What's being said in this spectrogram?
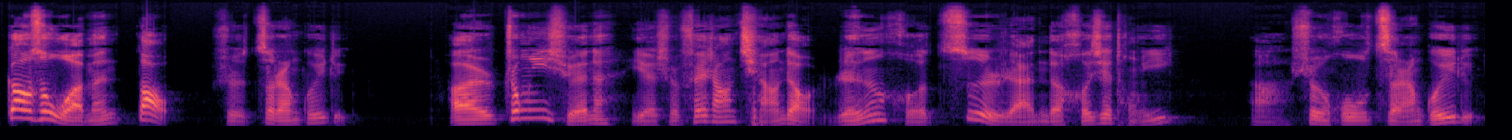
告诉我们道是自然规律，而中医学呢也是非常强调人和自然的和谐统一啊，顺乎自然规律。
